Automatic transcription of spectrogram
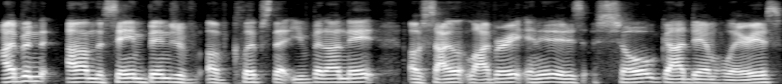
I've been on the same binge of, of clips that you've been on, Nate, of Silent Library, and it is so goddamn hilarious.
